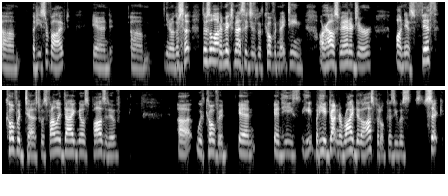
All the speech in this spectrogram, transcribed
Um, but he survived. And um, you know, there's a there's a lot of mixed messages with COVID nineteen. Our house manager, on his fifth COVID test, was finally diagnosed positive uh, with COVID, and and he's he but he had gotten a ride to the hospital because he was sick,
